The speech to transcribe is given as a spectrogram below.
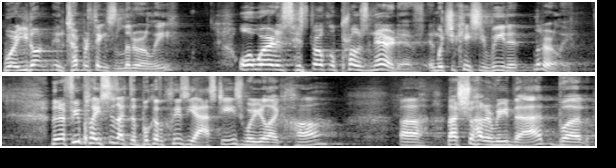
where you don't interpret things literally, or where it is historical prose narrative, in which case you read it literally. There are a few places like the book of Ecclesiastes where you're like, huh? Uh, not sure how to read that, but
